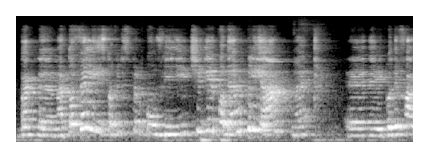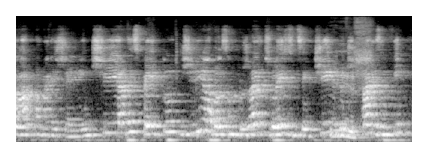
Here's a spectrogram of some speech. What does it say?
Bacana. Estou feliz, estou feliz pelo convite de poder ampliar, né? É, e poder falar para mais gente a respeito de elaboração de projetos, leis de incentivo, digitais, enfim,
